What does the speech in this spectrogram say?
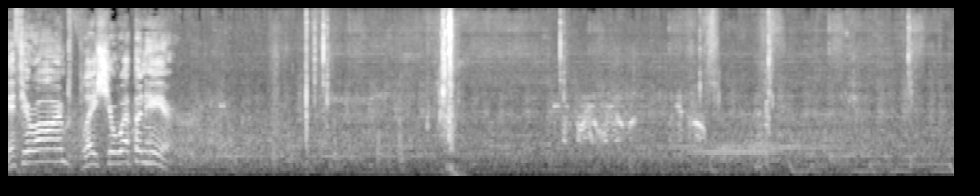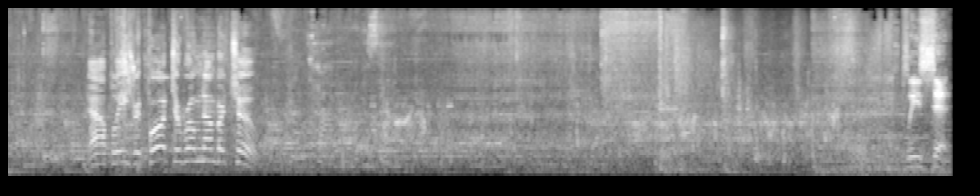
If you're armed, place your weapon here. Now please report to room number two. Please sit.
